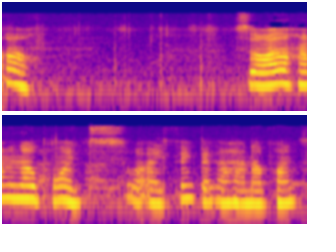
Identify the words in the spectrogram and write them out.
Oh. So I don't have no points. Well, I think I don't have no points.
